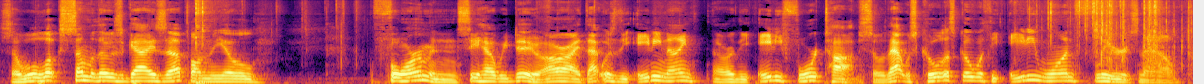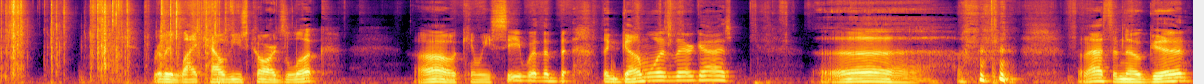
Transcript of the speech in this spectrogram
So we'll look some of those guys up on the old form and see how we do. All right, that was the 89 or the 84 Topps. So that was cool. Let's go with the 81 Fleers now. Really like how these cards look. Oh, can we see where the the gum was there, guys? Uh. so that's a no good.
